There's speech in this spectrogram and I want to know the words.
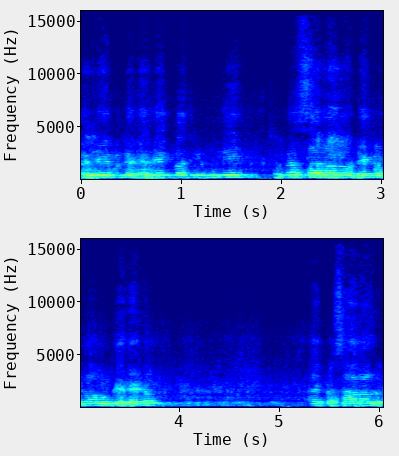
రవి లేకుంటే రవిపతి ఉంటుంది సుఖస్థానంలో రేఖలు బాగుంటే రేఖలు ఆ యొక్క స్థానాలు.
